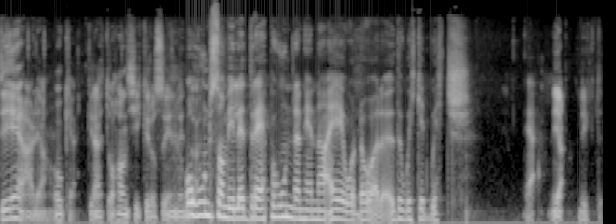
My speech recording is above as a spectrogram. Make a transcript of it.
det er det, ja. Ok, greit. Og han kikker også inn Og vinduet. hun som ville drepe hunden hennes, er jo da The Wicked Witch. Ja. Ja, riktig.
